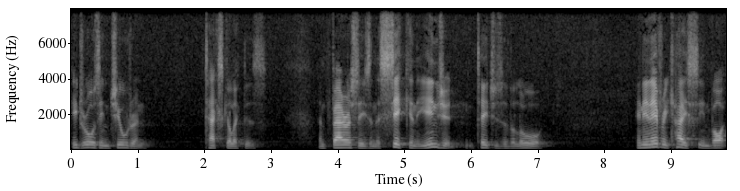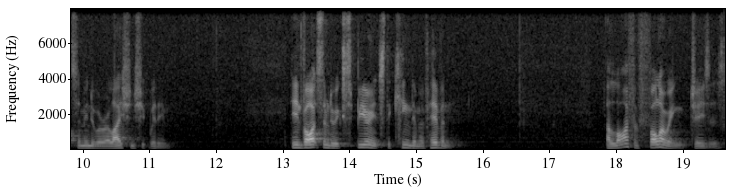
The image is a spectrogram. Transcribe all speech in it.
He draws in children, tax collectors, and Pharisees, and the sick and the injured, and teachers of the law. And in every case, he invites them into a relationship with him. He invites them to experience the kingdom of heaven a life of following Jesus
